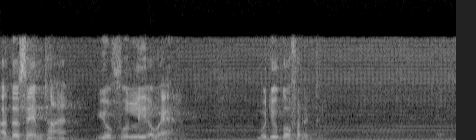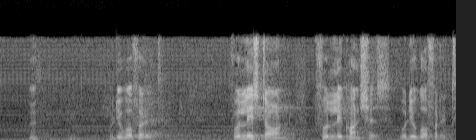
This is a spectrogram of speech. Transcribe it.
At the same time, you're fully aware. Would you go for it? Hmm? Would you go for it? Fully stoned, fully conscious, would you go for it?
